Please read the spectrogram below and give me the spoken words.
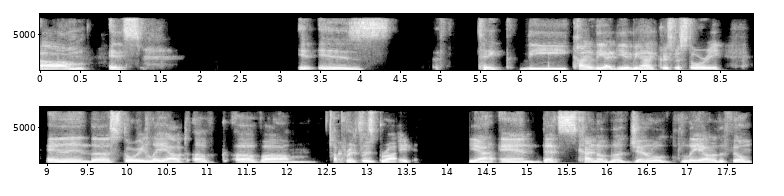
Um, it's it is take the kind of the idea behind Christmas Story and the story layout of of um, a Princess Bride. Yeah, and that's kind of the general layout of the film.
